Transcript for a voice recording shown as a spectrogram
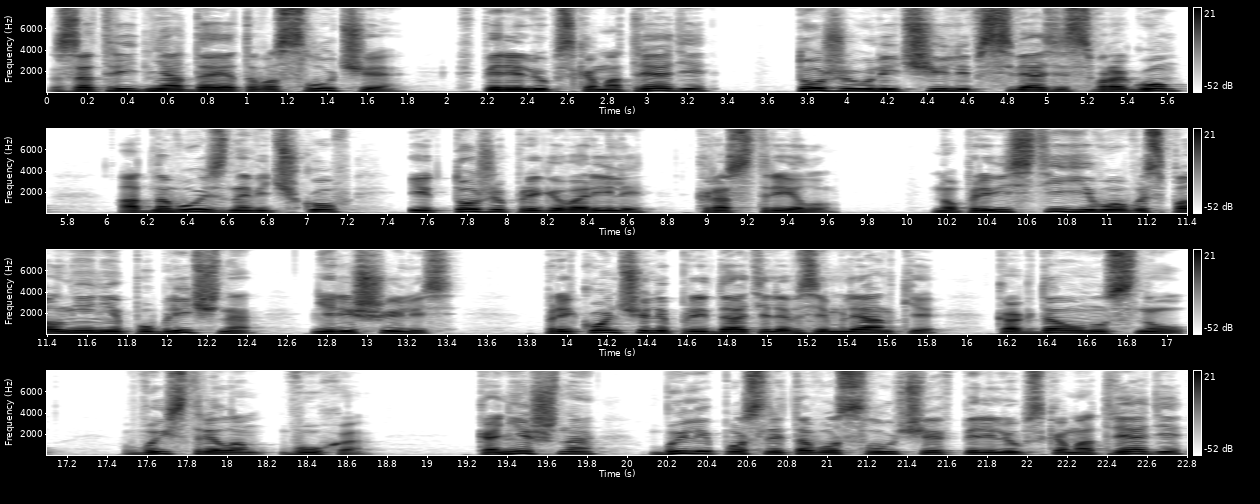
За три дня до этого случая в Перелюбском отряде тоже уличили в связи с врагом одного из новичков и тоже приговорили к расстрелу. Но привести его в исполнение публично не решились. Прикончили предателя в землянке, когда он уснул, выстрелом в ухо. Конечно, были после того случая в Перелюбском отряде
